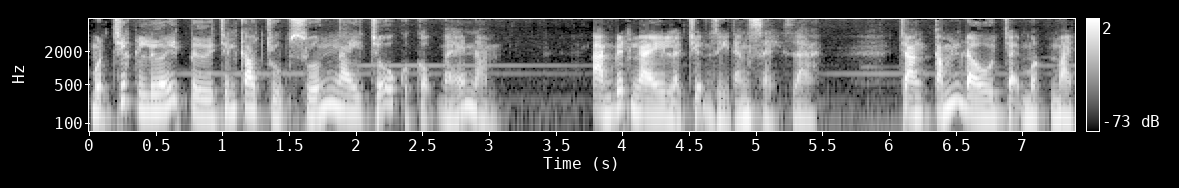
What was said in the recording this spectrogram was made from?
một chiếc lưới từ trên cao chụp xuống ngay chỗ của cậu bé nằm. An biết ngay là chuyện gì đang xảy ra. Chàng cắm đầu chạy một mạch,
